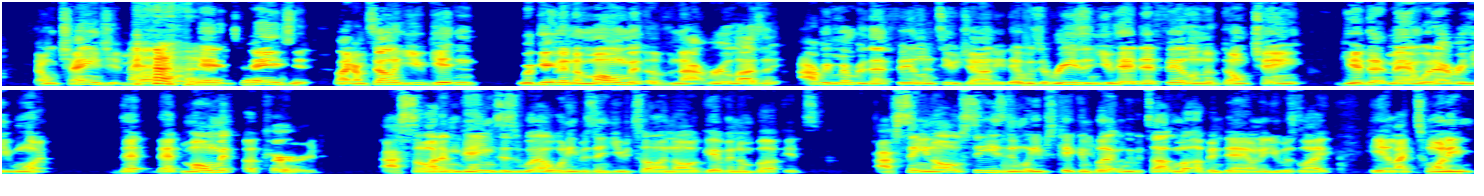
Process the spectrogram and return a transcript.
don't change it, man. You can't change it. Like I'm telling you, getting we're getting in the moment of not realizing. I remember that feeling too, Johnny. There was a reason you had that feeling of don't change, give that man whatever he want. That that moment occurred. I saw them games as well when he was in Utah and all, giving them buckets. I've seen all season when he was kicking butt. And we were talking about up and down, and he was like, he had like twenty,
